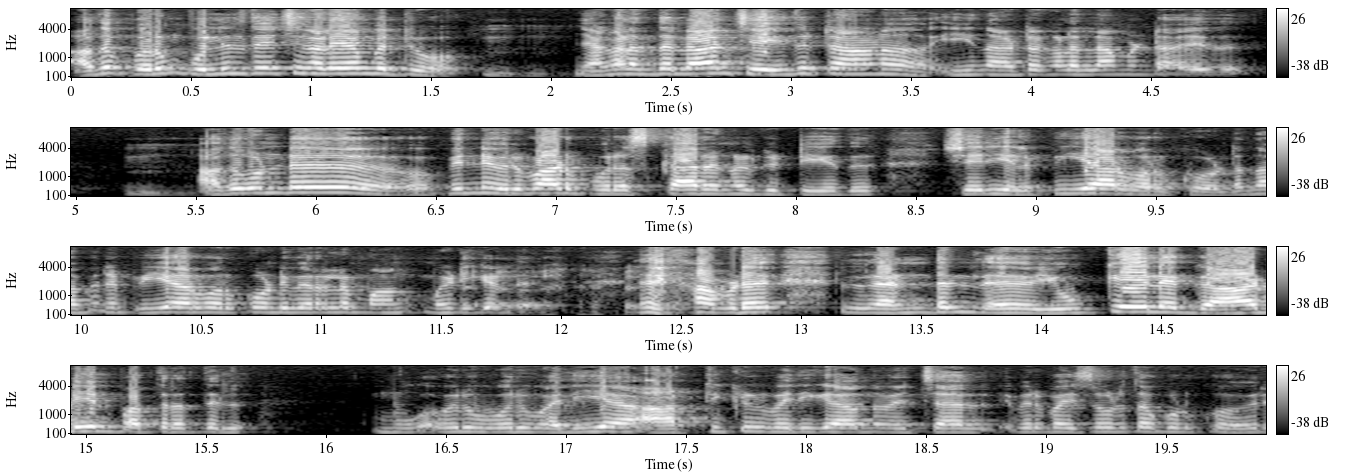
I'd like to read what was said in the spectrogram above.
അത് വെറും പുല്ലിൽ തേച്ച് കളയാൻ പറ്റുമോ ഞങ്ങൾ എന്തെല്ലാം ചെയ്തിട്ടാണ് ഈ നേട്ടങ്ങളെല്ലാം ഉണ്ടായത്? അതുകൊണ്ട് പിന്നെ ഒരുപാട് പുരസ്കാരങ്ങൾ കിട്ടിയത് ശരിയല്ല പി ആർ വർക്ക് കൊണ്ട് എന്നാൽ പിന്നെ പി ആർ വർക്ക് കൊണ്ട് ഇവരെല്ലാം മേടിക്കണ്ടേ? അവിടെ ലണ്ടൻ യു കെയിലെ ഗാർഡിയൻ പത്രത്തിൽ ഒരു ഒരു വലിയ ആർട്ടിക്കിൾ വരിക എന്ന് വെച്ചാൽ ഇവർ പൈസ കൊടുത്താൽ കൊടുക്കും അവർ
